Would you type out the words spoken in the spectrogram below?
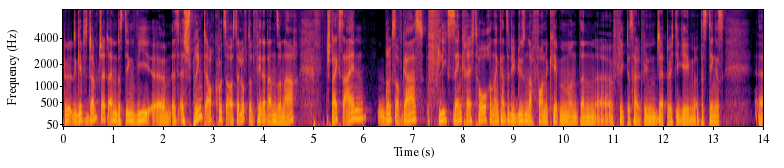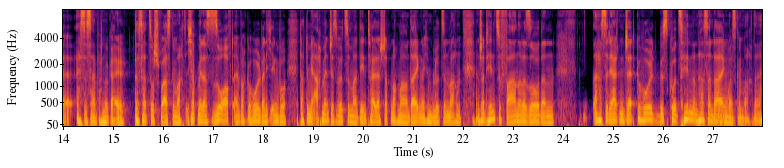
Du, du gibst Jumpjet ein, das Ding wie, äh, es, es springt auch kurz aus der Luft und federt dann so nach, steigst ein, drückst auf Gas, fliegst senkrecht hoch und dann kannst du die Düsen nach vorne kippen und dann äh, fliegt es halt wie ein Jet durch die Gegend. Und das Ding ist äh, es ist einfach nur geil. Das hat so Spaß gemacht. Ich habe mir das so oft einfach geholt, wenn ich irgendwo dachte mir, ach Mensch, jetzt willst du mal den Teil der Stadt nochmal und da irgendwelchen Blödsinn machen. Anstatt hinzufahren oder so, dann hast du dir halt einen Jet geholt, bist kurz hin und hast dann da mhm. irgendwas gemacht. Ne?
